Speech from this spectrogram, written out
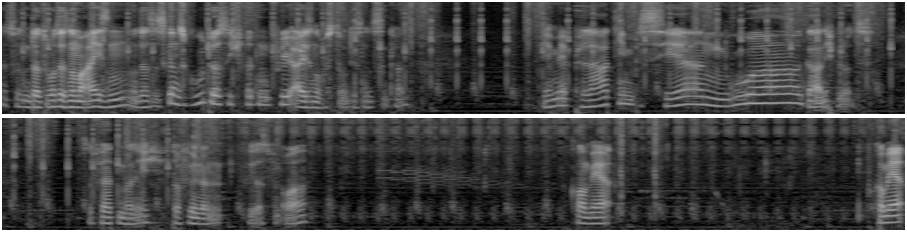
Also da droht jetzt nochmal Eisen und das ist ganz gut, dass ich für viel Eisenrüstung das nutzen kann. Wir haben ja Platin bisher nur gar nicht benutzt. So viel hatten wir nicht. Doch für, einen, für das von Ohr. Komm her. Komm her.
